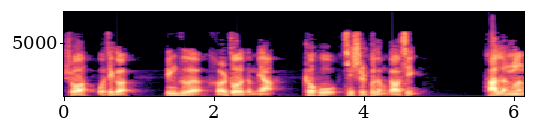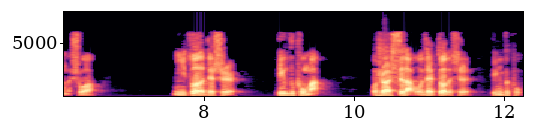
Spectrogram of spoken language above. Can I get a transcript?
说：“我这个钉子盒做的怎么样？”客户其实不怎么高兴，他冷冷的说：“你做的这是钉子裤吗？”我说：“是的，我这做的是钉子裤。”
